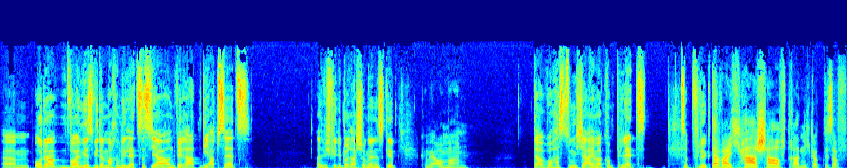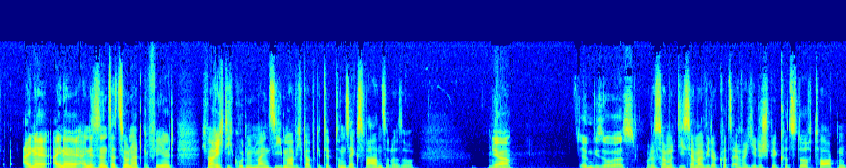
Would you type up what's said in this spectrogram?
Ähm, oder wollen wir es wieder machen wie letztes Jahr und wir raten die Upsets? Also wie viele Überraschungen es gibt. Können wir auch machen. Da wo hast du mich ja einmal komplett zerpflückt. Da war ich haarscharf dran. Ich glaube, bis auf eine, eine, eine Sensation hat gefehlt. Ich war richtig gut mit meinen sieben, habe ich glaube getippt und sechs waren es oder so. Ja. Irgendwie sowas. Oder sollen wir dies Jahr mal wieder kurz einfach jedes Spiel kurz durchtalken?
